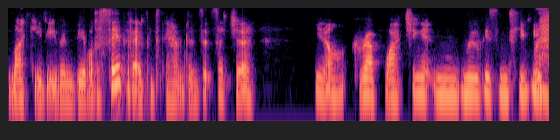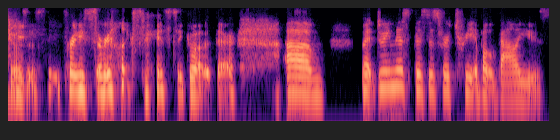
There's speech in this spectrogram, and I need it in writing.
lucky to even be able to say that I've been to the Hamptons. It's such a, you know, grew up watching it in movies and TV right. shows. It's a pretty surreal experience to go out there. Um, but doing this business retreat about values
